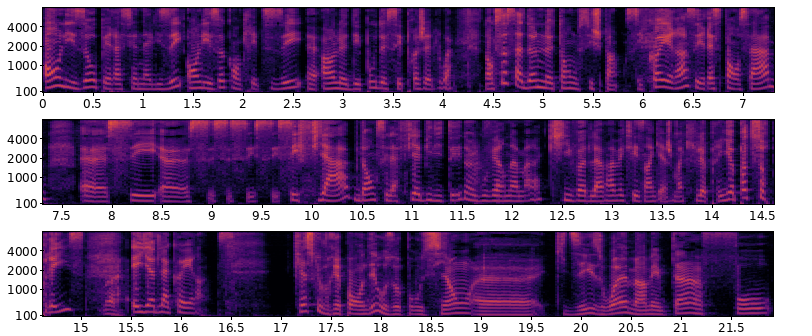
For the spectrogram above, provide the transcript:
on les a opérationnalisés, on les a concrétisés euh, en le dépôt de ces projets de loi. Donc ça, ça donne le ton aussi, je pense. C'est cohérent, c'est responsable, euh, c'est euh, c'est fiable. Donc c'est la fiabilité d'un gouvernement qui va de l'avant avec les engagements qu'il a pris. Il n'y a pas de surprise et il y a de la cohérence. Qu'est-ce que vous répondez aux oppositions euh, qui disent ouais, mais en même temps, faut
